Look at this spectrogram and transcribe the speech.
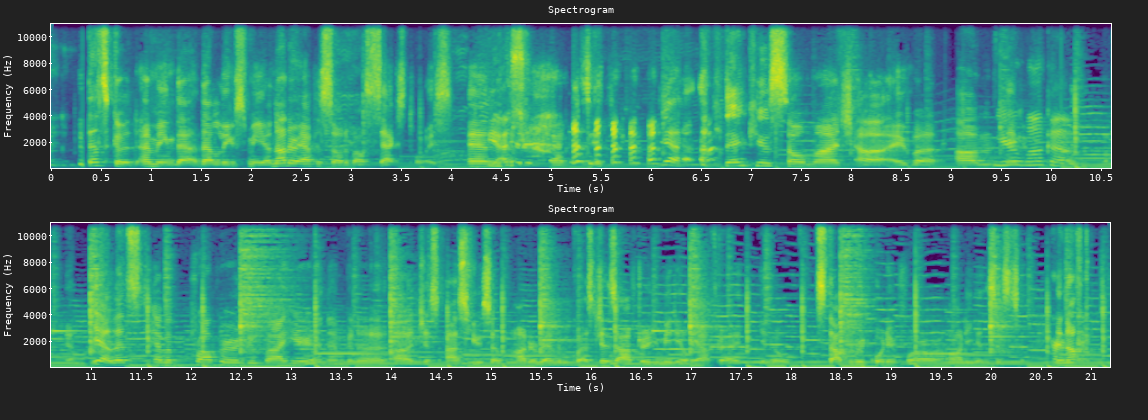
That's good. I mean, that that leaves me another episode about sex toys. And yes. yeah, thank you so much, uh, Ava. Um, You're welcome. Yeah, let's have a proper goodbye here, and I'm gonna uh, just ask you some other random questions after immediately after I, you know, stop the recording for our audience. It's enough.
